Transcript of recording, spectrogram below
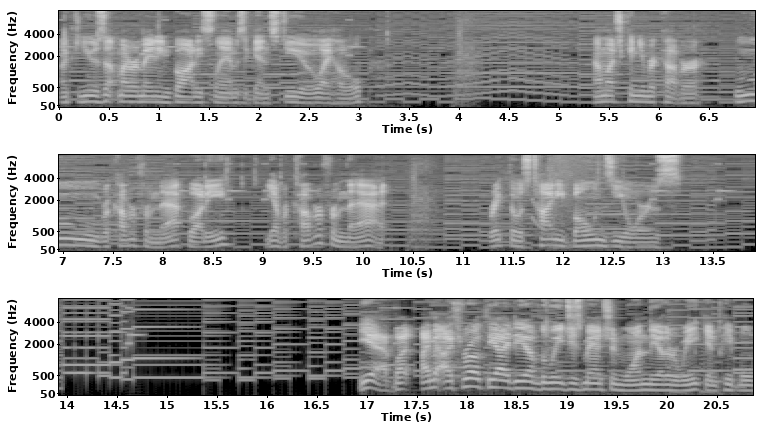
I can use up my remaining body slams against you, I hope. How much can you recover? Ooh, recover from that, buddy. Yeah, recover from that. Break those tiny bones yours. Yeah, but I, I threw out the idea of Luigi's Mansion 1 the other week, and people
